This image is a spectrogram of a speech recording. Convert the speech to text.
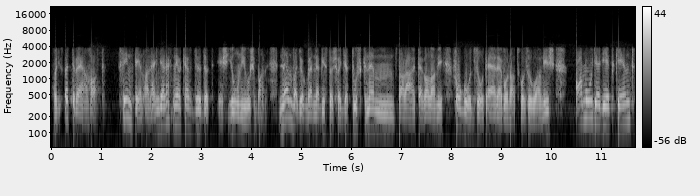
hogy 56 szintén a lengyeleknél kezdődött, és júniusban. Nem vagyok benne biztos, hogy a Tusk nem talált-e valami fogódzót erre vonatkozóan is. Amúgy egyébként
